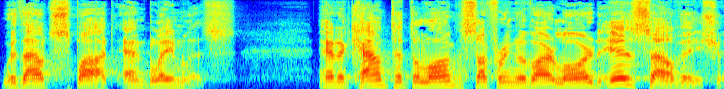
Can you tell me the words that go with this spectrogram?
without spot and blameless. And account that the long suffering of our Lord is salvation,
